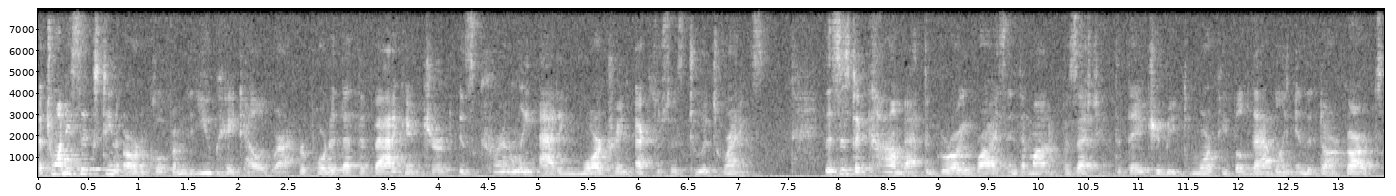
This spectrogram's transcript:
A 2016 article from the UK Telegraph reported that the Vatican Church is currently adding more trained exorcists to its ranks. This is to combat the growing rise in demonic possession that they attribute to more people dabbling in the dark arts,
